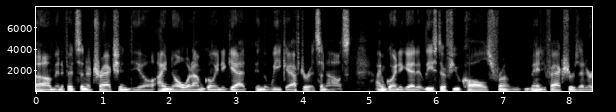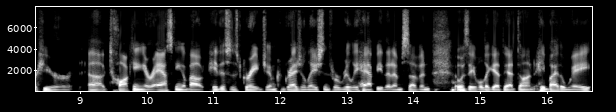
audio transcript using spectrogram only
um, and if it's an attraction deal, I know what I'm going to get in the week after it's announced. I'm going to get at least a few calls from manufacturers that are here uh, talking or asking about, "Hey, this is great, Jim. Congratulations. We're really happy that M7 was able to get that done. Hey, by the way,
